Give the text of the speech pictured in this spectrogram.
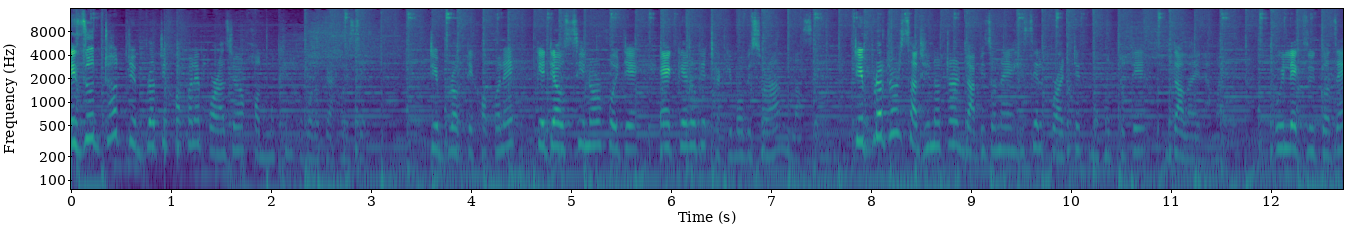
এই যুদ্ধত তিব্বতীসকলে পৰাজয়ৰ সন্মুখীন হ'বলগীয়া হৈছিল। তিব্বতীসকলে কেতিয়াও চীনৰ সৈতে একেলগে থাকিব বিচৰা নাছিল। তিব্বতৰ স্বাধীনতাৰ দাবী জনাই আহিছিল প্ৰত্যেক মুহূৰ্ততে ডালাই লামাই। উল্লেখযোগ্য যে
